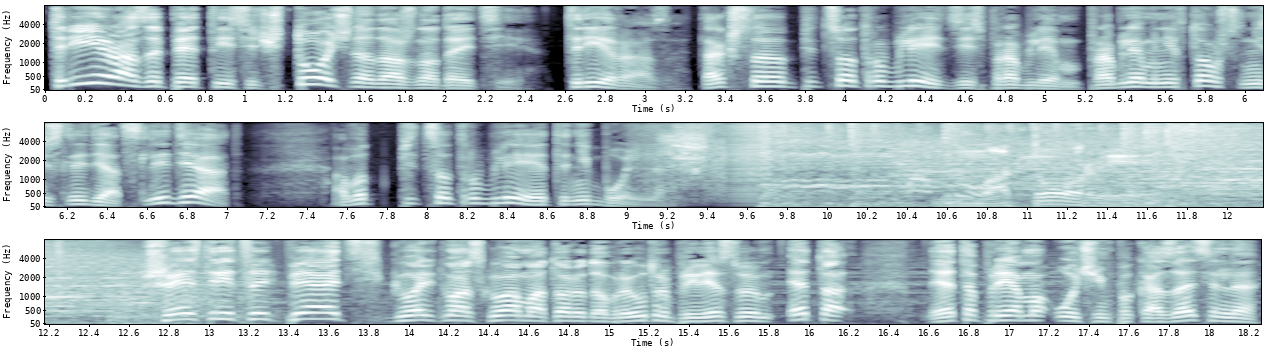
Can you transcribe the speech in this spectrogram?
Три раза 5 тысяч точно должно дойти. Три раза. Так что 500 рублей здесь проблема. Проблема не в том, что не следят. Следят. А вот 500 рублей это не больно. Моторы. 6.35, говорит Москва, моторы, доброе утро, приветствуем. Это, это прямо очень показательно.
